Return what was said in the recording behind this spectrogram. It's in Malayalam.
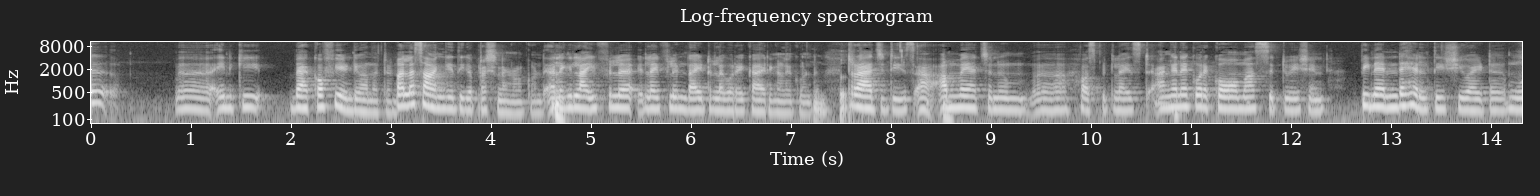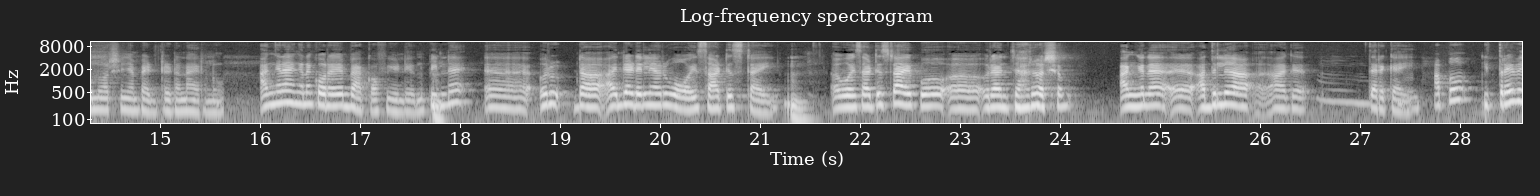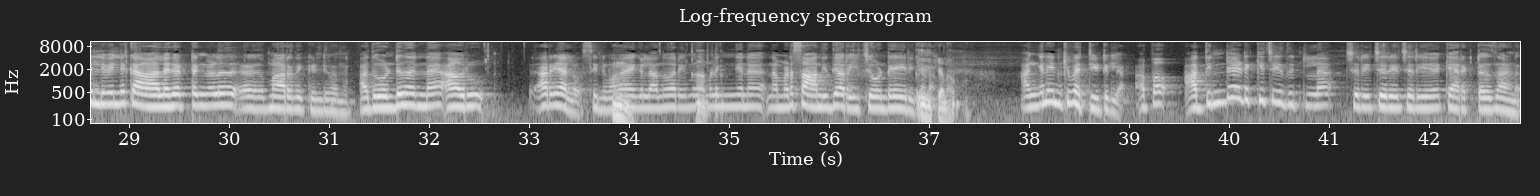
എനിക്ക് ബാക്ക് ഓഫ് ചെയ്യേണ്ടി വന്നിട്ടുണ്ട്. പല സാങ്കേതിക പ്രശ്നങ്ങൾ കൊണ്ട് അല്ലെങ്കിൽ ലൈഫിൽ ലൈഫിൽ ഉണ്ടായിട്ടുള്ള കുറെ കാര്യങ്ങളെ കൊണ്ട് ട്രാജഡീസ് അമ്മയച്ഛനും ഹോസ്പിറ്റലൈസ്ഡ് അങ്ങനെ കുറെ കോമ സിറ്റുവേഷൻ പിന്നെ എന്റെ ഹെൽത്ത് ഇഷ്യൂ ആയിട്ട് മൂന്ന് വർഷം ഞാൻ ബെഡ് റിഡൺ ആയിരുന്നു അങ്ങനെ അങ്ങനെ കുറെ ബാക്ക് ഓഫ് ചെയ്യേണ്ടി വന്നു പിന്നെ ഒരു അതിന്റെ ഇടയിൽ ഞാൻ ഒരു വോയിസ് ആർട്ടിസ്റ്റ് ആയി. വോയിസ് ആർട്ടിസ്റ്റ് ആയപ്പോൾ ഒരു അഞ്ചാറ് വർഷം അങ്ങനെ അതിൽ ആകെ തിരക്കായി. അപ്പോൾ ഇത്രയും വലിയ വലിയ കാലഘട്ടങ്ങൾ മാറി നിൽക്കേണ്ടി വന്നു. അതുകൊണ്ട് തന്നെ ആ ഒരു അറിയാലോ സിനിമ മേഖല എന്ന് പറയുമ്പോൾ നമ്മളിങ്ങനെ നമ്മുടെ സാന്നിധ്യം അറിയിച്ചുകൊണ്ടേ ഇരിക്കണം. അങ്ങനെ എനിക്ക് പറ്റിയിട്ടില്ല. അപ്പോൾ അതിന്റെ ഇടയ്ക്ക് ചെയ്തിട്ടുള്ള ചെറിയ ചെറിയ ചെറിയ ക്യാരക്ടേഴ്സാണ്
